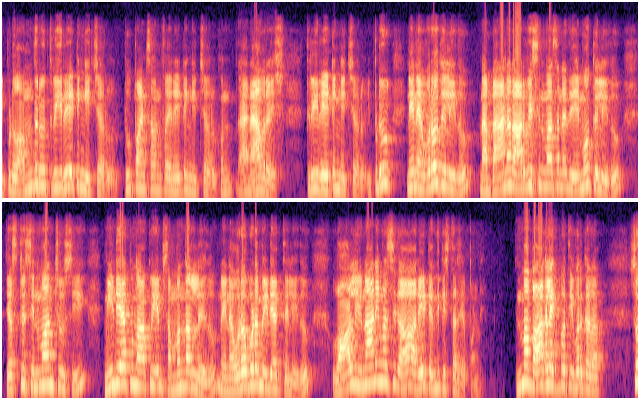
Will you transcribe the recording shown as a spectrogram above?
ఇప్పుడు అందరూ త్రీ రేటింగ్ ఇచ్చారు. 2.75 రేటింగ్ ఇచ్చారు. కొన్ యావరేజ్ త్రీ రేటింగ్ ఇచ్చారు. ఇప్పుడు నేను ఎవరో తెలియదు నా బ్యానర్ 'ఆర్‌వి సినిమాస్' అనేది ఏమో తెలియదు జస్ట్ సినిమాని చూసి మీడియాకు నాకు ఏం సంబంధం లేదు. నేను ఎవరో కూడా మీడియాకు తెలియదు వాళ్ళు యునానిమస్‌గా ఆ రేట్ ఎందుకు ఇస్తారు చెప్పండి? సినిమా బాగలేకపోతే ఇవ్వరు కదా! సో,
